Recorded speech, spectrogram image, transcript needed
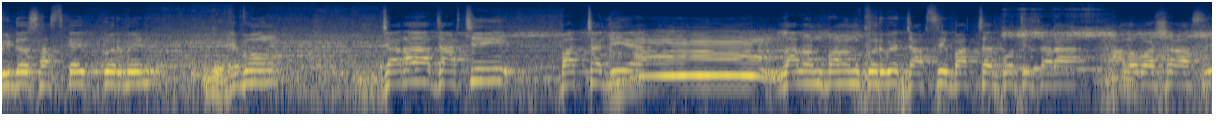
ভিডিও সাবস্ক্রাইব করবেন এবং যারা জার্সি বাচ্চা দিয়ে লালন পালন করবে জার্সি বাচ্চার প্রতি যারা ভালোবাসা আছে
